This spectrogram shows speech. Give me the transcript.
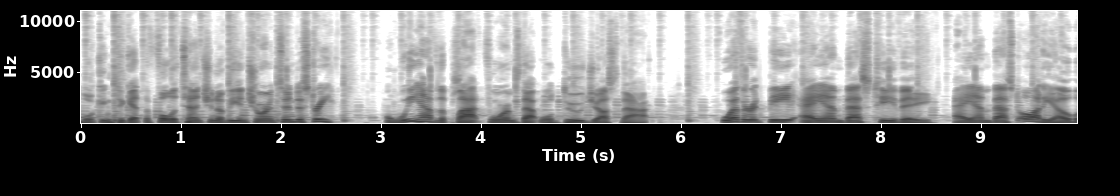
Looking to get the full attention of the insurance industry? We have the platforms that will do just that. Whether it be AM Best TV, AM Best Audio,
